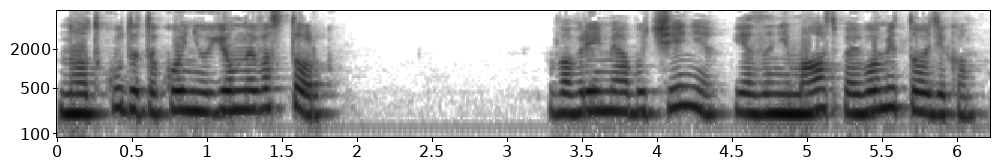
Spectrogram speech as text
но откуда такой неуемный восторг?» Во время обучения я занималась по его методикам,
